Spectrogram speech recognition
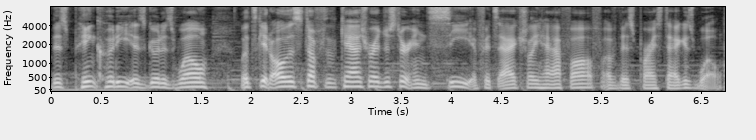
This pink hoodie is good as well. Let's get all this stuff to the cash register and see if it's actually half off of this price tag as well.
